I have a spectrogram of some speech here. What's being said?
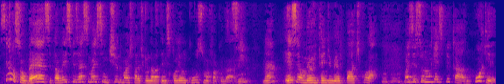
se ela soubesse, talvez fizesse mais sentido mais tarde, quando ela tem que escolher um curso, uma faculdade. Sim. Né? Esse é o meu entendimento particular. Uhum. Mas isso nunca é explicado. Por quê?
